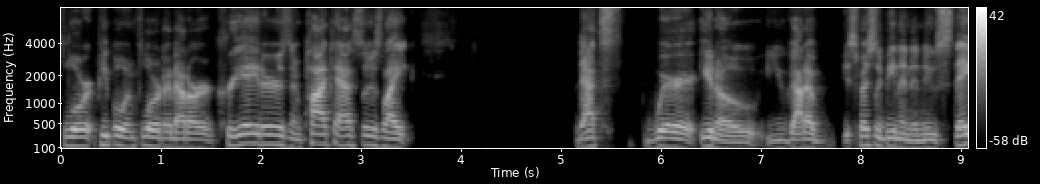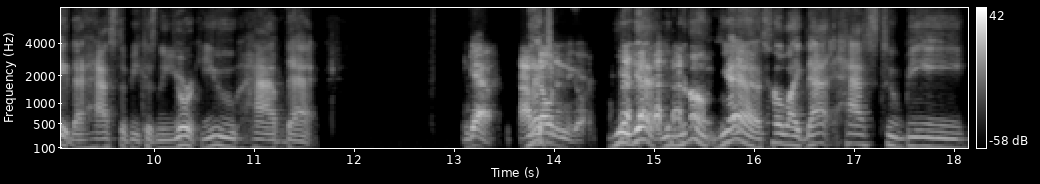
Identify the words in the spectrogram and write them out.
Florida people in Florida that are creators and podcasters, like that's where you know you gotta especially being in a new state that has to be because new york you have that yeah i'm known in new york yeah yeah you know yeah so like that has to be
